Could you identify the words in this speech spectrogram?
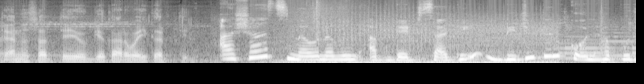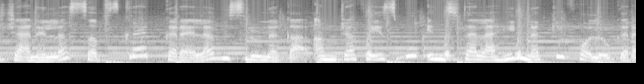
त्यानुसार ते योग्य कारवाई करतील. अशाच नवनवीन अपडेटसाठी डिजिटल कोल्हापूर चॅनेलला सबस्क्राईब करायला विसरू नका. आमच्या फेसबुक इन्स्टालाही नक्की फॉलो करा.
